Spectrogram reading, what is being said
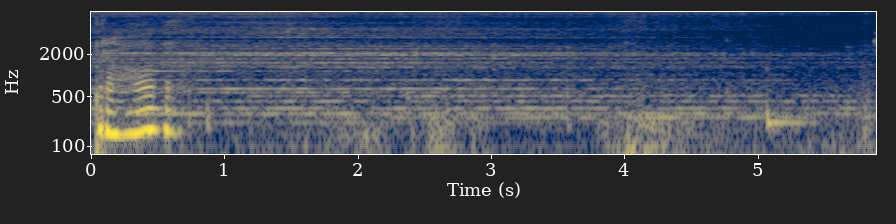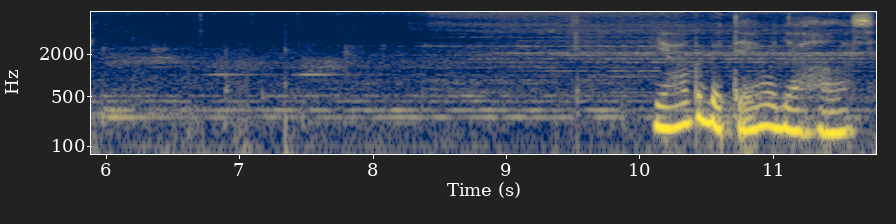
Правил. Як би ти одягалась?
